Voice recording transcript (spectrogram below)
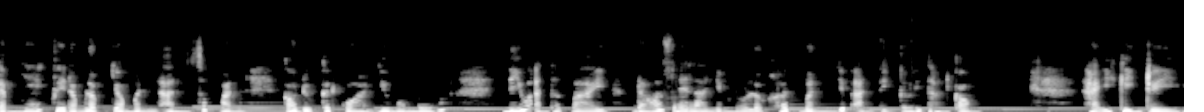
Cảm giác về động lực cho mình anh sức mạnh có được kết quả như mong muốn. Nếu anh thất bại, đó sẽ là những nỗ lực hết mình giúp anh tiến tới thành công. Hãy kiên trì.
